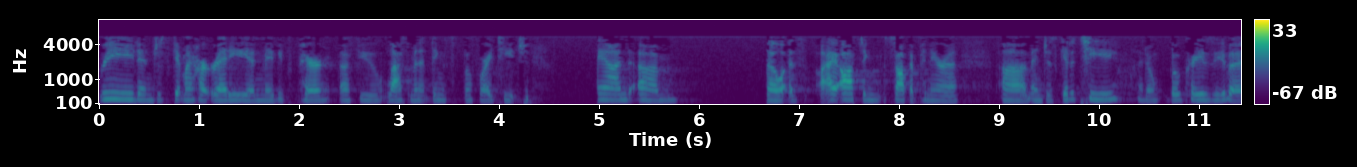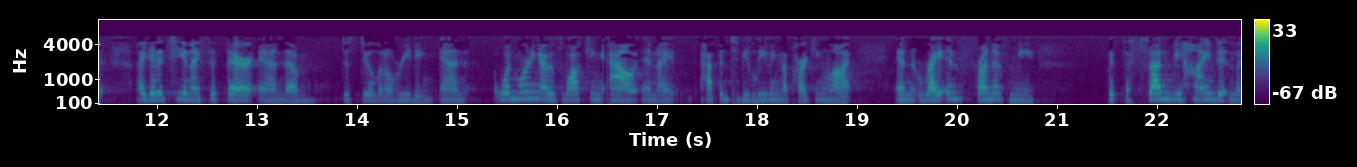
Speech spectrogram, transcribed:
read and just get my heart ready and maybe prepare a few last minute things before I teach. And um, so I often stop at Panera um, and just get a tea. I don't go crazy, but I get a tea and I sit there and um, just do a little reading. And one morning I was walking out and I happened to be leaving the parking lot, and right in front of me, with the sun behind it and the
